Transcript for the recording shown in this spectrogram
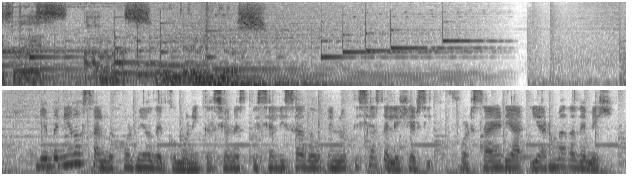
Esto es Armas 2022. Bienvenidos al mejor medio de comunicación especializado en noticias del Ejército, Fuerza Aérea y Armada de México.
